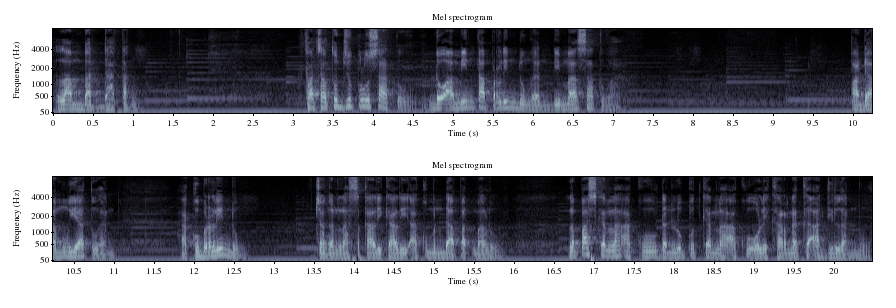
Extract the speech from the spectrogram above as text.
lambat datang. Fatsal 71, doa minta perlindungan di masa tua. Padamu ya Tuhan, aku berlindung. Janganlah sekali-kali aku mendapat malu. Lepaskanlah aku dan luputkanlah aku oleh karena keadilanmu.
